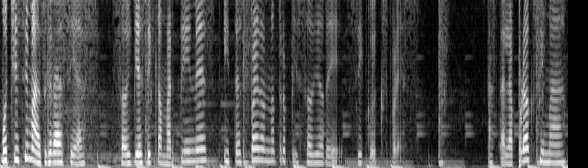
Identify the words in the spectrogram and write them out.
Muchísimas gracias. Soy Jessica Martínez y te espero en otro episodio de Psico Express. Hasta la próxima.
